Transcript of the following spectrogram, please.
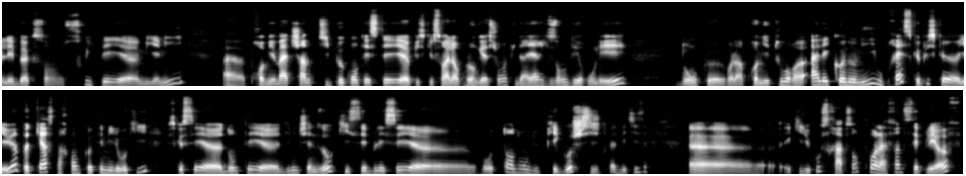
les Bucks ont sweepé Miami. Euh, premier match un petit peu contesté euh, puisqu'ils sont allés en prolongation et puis derrière ils ont déroulé. Donc euh, voilà, premier tour à l'économie ou presque puisqu'il y a eu un podcast par contre côté Milwaukee puisque c'est Dante DiVincenzo qui s'est blessé au tendon du pied gauche si je dis pas de bêtises et qui du coup sera absent pour la fin de ses playoffs.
